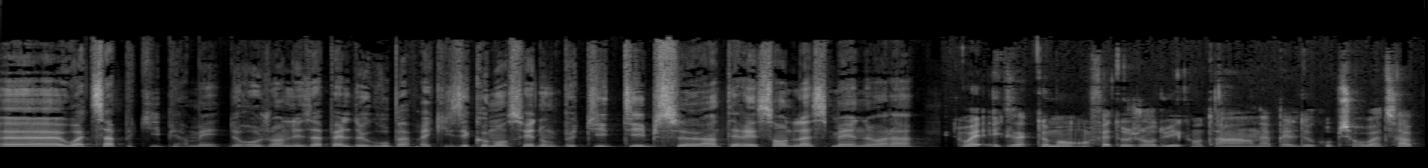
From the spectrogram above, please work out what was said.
Euh, WhatsApp qui permet de rejoindre les appels de groupe après qu'ils aient commencé, donc petit tips euh, intéressants de la semaine, voilà. Ouais, exactement. En fait, aujourd'hui, quand tu as un appel de groupe sur WhatsApp,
